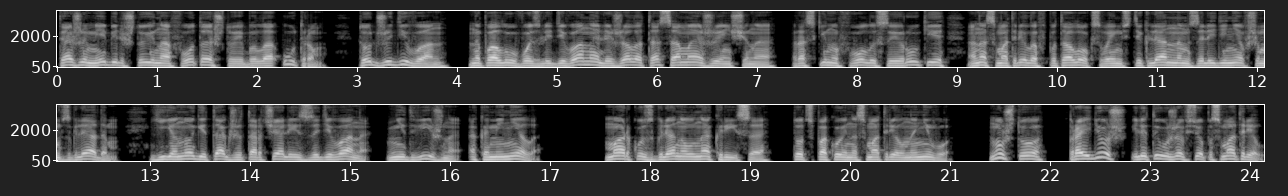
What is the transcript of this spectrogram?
Та же мебель, что и на фото, что и была утром. Тот же диван. На полу возле дивана лежала та самая женщина. Раскинув волосы и руки, она смотрела в потолок своим стеклянным заледеневшим взглядом. Ее ноги также торчали из-за дивана, недвижно, окаменело. Маркус глянул на Криса. Тот спокойно смотрел на него. «Ну что, пройдешь, или ты уже все посмотрел?»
